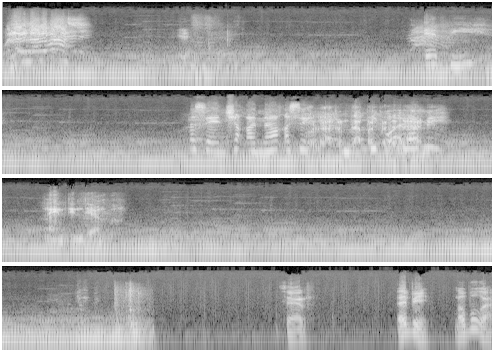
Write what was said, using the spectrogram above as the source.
Walang lalabas! Epi, Pasensya ka na kasi Wala kang dapat hindi ko alam eh. Naintindihan ko. Sir, Epi, maupo ka.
